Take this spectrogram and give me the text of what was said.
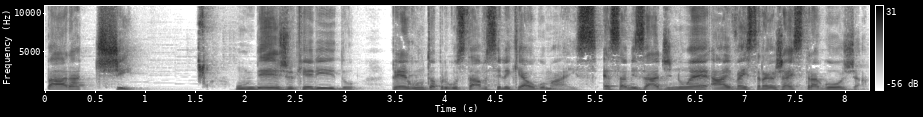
para ti. Um beijo, querido. Pergunta pro Gustavo se ele quer algo mais. Essa amizade não é, ai, vai estragar, já estragou já.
